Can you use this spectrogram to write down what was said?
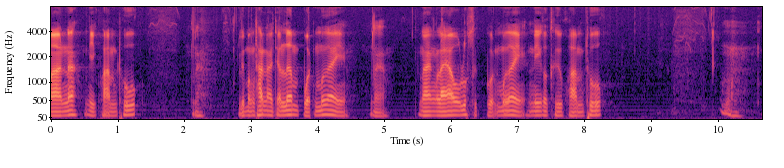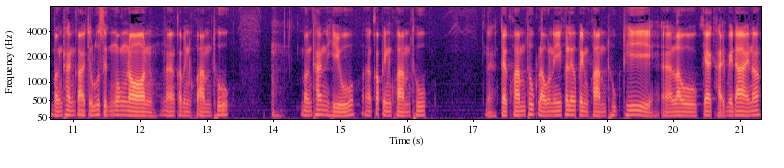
มานนะมีความทุกข์นะหรือบางท่านอาจจะเริ่มปวดเมื่อยนะนั่งแล้วรู้สึกปวดเมื่อย นี่ก็คือความทุกข์ บางท่านก็อาจจะรู้สึกง่วงนอนนะก็เป็นความทุกข์ บางท่านหิวก็เป็นความทุกข์นะแต่ความทุกข์เหล่านี้ก็เรียกเป็นความทุกข์ที่เราแก้ไขไม่ได้เนาะ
